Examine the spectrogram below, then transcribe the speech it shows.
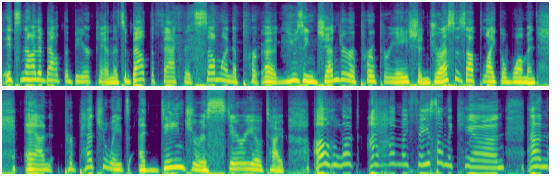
It's not about the beer can. It's about the fact that someone uh, using gender appropriation dresses up like a woman and perpetuates a dangerous stereotype. Oh, look, I have my face on the can and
